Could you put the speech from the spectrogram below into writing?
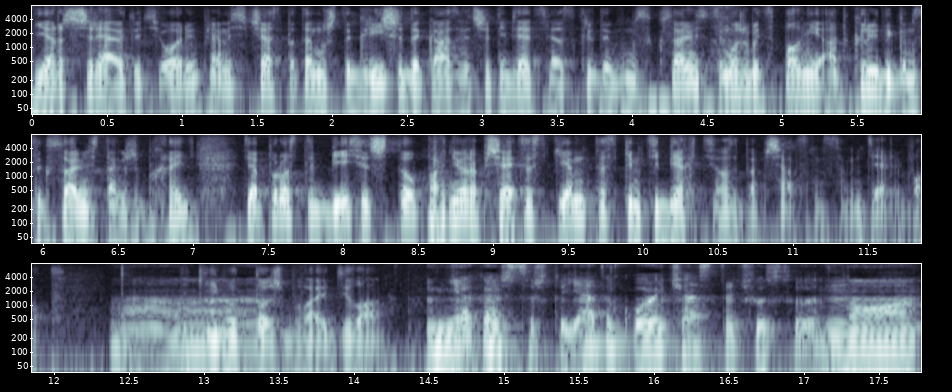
я расширяю эту теорию прямо сейчас, потому что Гриша доказывает, что это не обязательно связано с скрытой гомосексуальностью, может быть вполне открытой гомосексуальность также походить, тебя просто бесит, что партнер общается с кем-то, с кем тебе хотелось бы общаться на самом деле, вот. Такие вот тоже бывают дела. Мне кажется, что я такое часто чувствую, но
